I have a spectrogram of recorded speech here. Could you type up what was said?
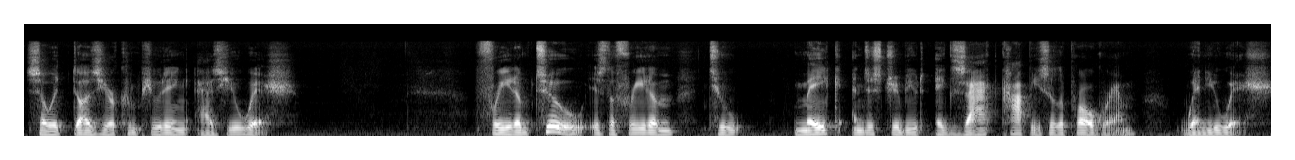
so it does your computing as you wish. Freedom two is the freedom to make and distribute exact copies of the program when you wish.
